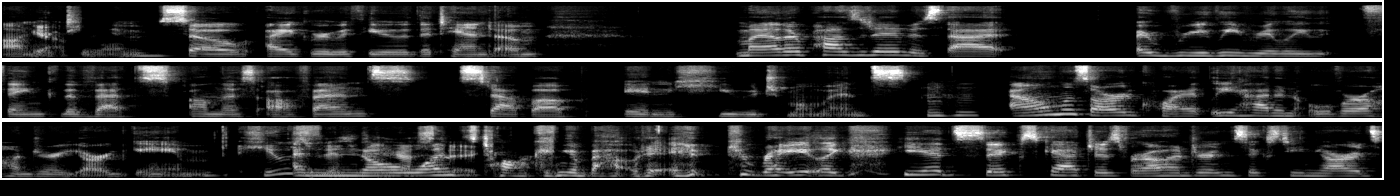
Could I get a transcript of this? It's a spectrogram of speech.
on yeah. your team so i agree with you the tandem my other positive is that i really really think the vets on this offense step up in huge moments. Mm-hmm. Allen Lazard quietly had an over 100 yard game. He was and fantastic. no one's talking about it, right? Like he had six catches for 116 yards,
